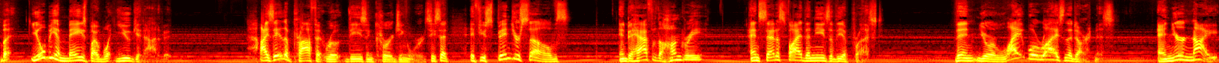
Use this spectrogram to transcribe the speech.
But you'll be amazed by what you get out of it. Isaiah the prophet wrote these encouraging words. He said, If you spend yourselves in behalf of the hungry and satisfy the needs of the oppressed, then your light will rise in the darkness and your night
